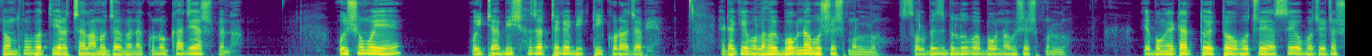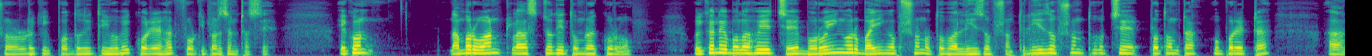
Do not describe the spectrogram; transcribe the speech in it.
যন্ত্রপাতি আর চালানো যাবে না, কোনো কাজে আসবে না, ওই সময়ে ওইটা বিশ হাজার টাকায় বিক্রি করা যাবে। এটাকে বলা হয় ভগ্নাবশেষ মূল্য সলভেজ ভ্যালু বা ভগ্নাবশেষ মূল্য। এবং এটার তো একটা অবচয় আছে অবচয়টা সরলরৈখিক পদ্ধতিতেই হবে করের হার ফোরটি পার্সেন্ট আছে। এখন নাম্বার ওয়ান ক্লাস যদি তোমরা করো, ওইখানে বলা হয়েছে বরোয়িং ওর বাইং অপশন অথবা লিজ অপশন তো লিজ অপশন তো হচ্ছে প্রথমটা, উপরেরটা। আর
